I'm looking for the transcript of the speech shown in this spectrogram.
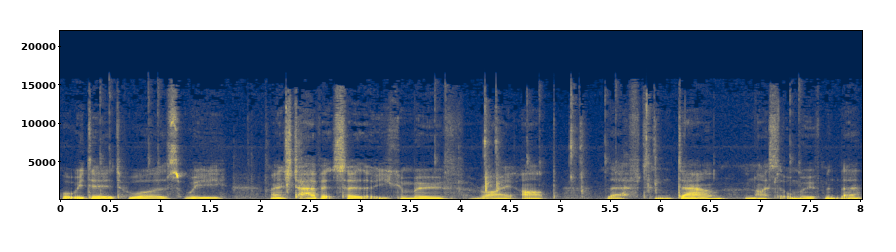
what we did was we managed to have it so that you can move right, up, left and down. A nice little movement there.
